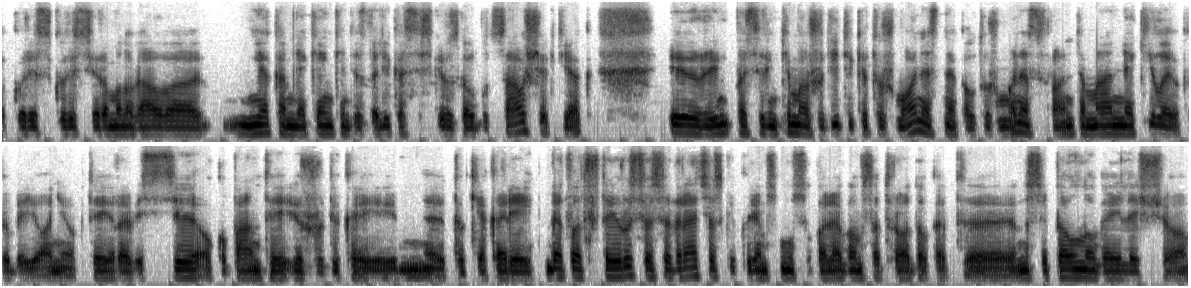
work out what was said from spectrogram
kuris, kuris yra mano galva niekam nekenkiantis dalykas, išskyrus galbūt savo šiek tiek, ir pasirinkimą žudyti kitus žmonės, nekaltus žmonės fronte, man nekyla jokių bejonių, jog tai yra visi okupantai ir žudikai e, tokie kariai. Bet va štai Rusijos federacijos kai kuriems mūsų kolegoms atrodo, kad e, nusipelno gailėšio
